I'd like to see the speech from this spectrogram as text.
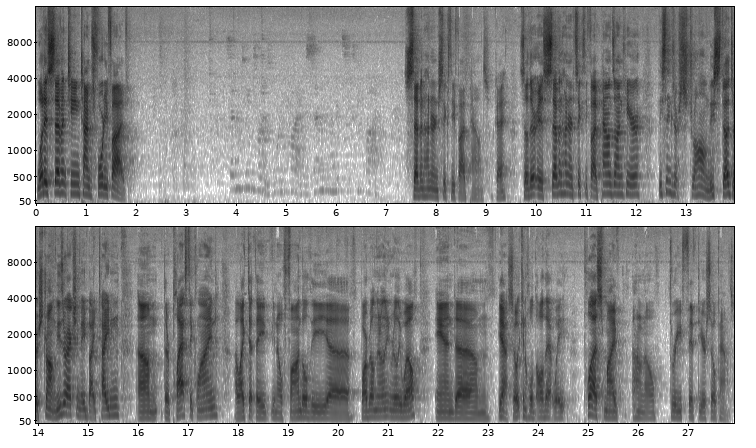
what is 17 times 45? 17 times 45 is 765. 765 pounds, okay? So there is 765 pounds on here. These things are strong. These studs are strong. These are actually made by Titan. Um, they're plastic lined. I like that they, you know, fondle the uh, barbell knurling really well. And um, yeah, so it can hold all that weight plus my, I don't know, 350 or so pounds.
